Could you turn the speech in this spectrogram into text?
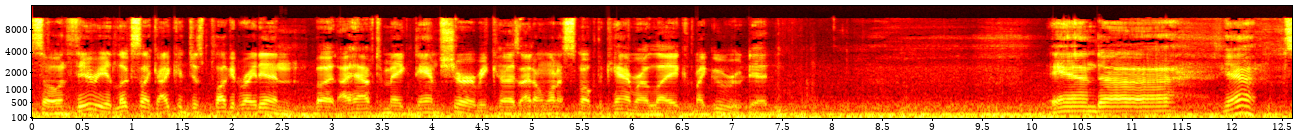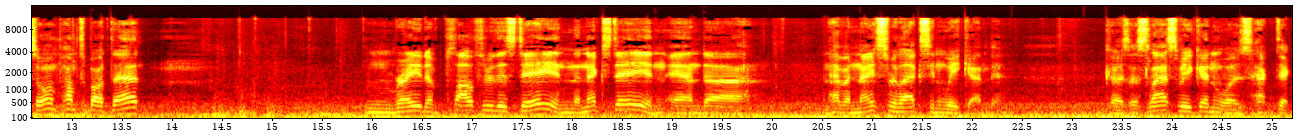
So in theory, it looks like I could just plug it right in, but I have to make damn sure because I don't want to smoke the camera like my guru did. And uh, yeah, so I'm pumped about that. I'm ready to plow through this day and the next day and and uh, and have a nice relaxing weekend. Because this last weekend was hectic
